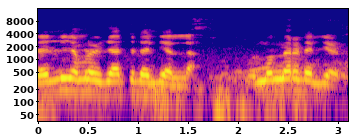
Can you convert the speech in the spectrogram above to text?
ഡൽഹി നമ്മൾ വിചാരിച്ച ഡൽഹി അല്ല. ഒന്നൊന്നര ഡൽഹിയാണ്.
